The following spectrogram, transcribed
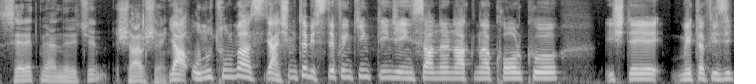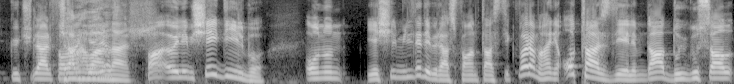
seyretmeyenler için Shawshank. Ya unutulmaz. Yani şimdi tabii Stephen King deyince insanların aklına korku, işte metafizik güçler falan Canavarlar. geliyor. Falan öyle bir şey değil bu. Onun Yeşil Mil'de de biraz fantastik var ama hani o tarz diyelim daha duygusal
